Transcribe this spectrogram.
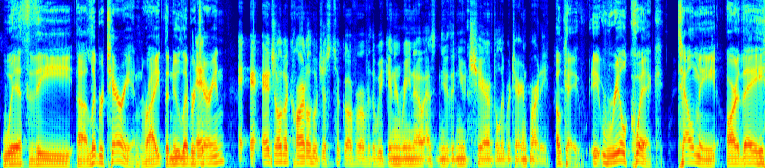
with the uh, Libertarian, right? The new Libertarian. A- A- Angela McArdle, who just took over over the weekend in Reno as new the new chair of the Libertarian Party. Okay, it, real quick, tell me, are they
